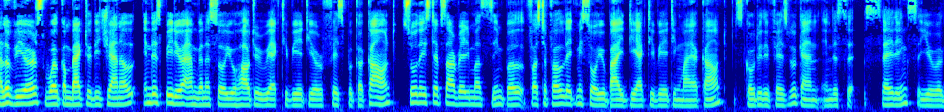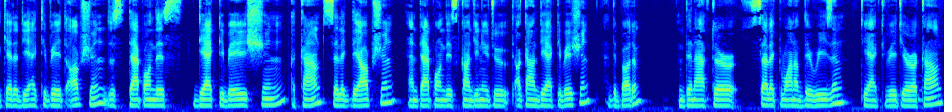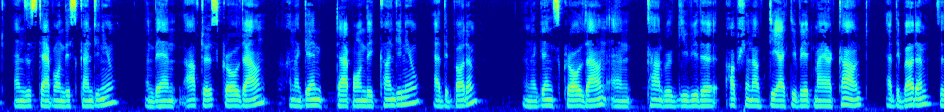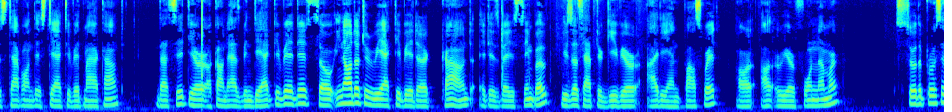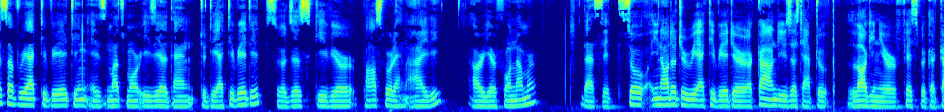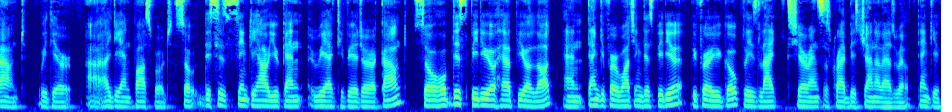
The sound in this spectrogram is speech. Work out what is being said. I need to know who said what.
Speaker 1: Hello viewers, welcome back to the channel. In this video, I'm gonna show you how to reactivate your Facebook account. So the steps are very much simple. First of all, let me show you by deactivating my account. Let's go to the Facebook and in this settings, you will get a deactivate option. Just tap on this deactivation account, select the option and tap on this continue to account deactivation at the bottom. Then after select one of the reason deactivate your account and just tap on this continue. And then after scroll down and again tap on the continue at the bottom. And again scroll down and account will give you the option of deactivate my account at the bottom. Just tap on this deactivate my account. That's it. Your account has been deactivated. So in order to reactivate your account it is very simple. You just have to give your id and password or, or your phone number so the process of reactivating is much more easier than to deactivate it. So just give your password and id or your phone number. That's it. So in order to reactivate your account you just have to log in your facebook account with your uh, id and password. So this is simply how you can reactivate your account. So hope this video helped you a lot and thank you for watching this video. Before you go please like share and subscribe this channel as well. Thank you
